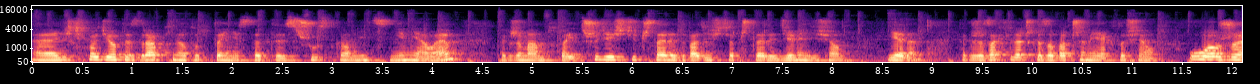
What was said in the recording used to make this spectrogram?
E, Jeśli chodzi o te zdrabki, no to tutaj niestety z szóstką nic nie miałem. Także mam tutaj 34, 24, 91. Także za chwileczkę zobaczymy, jak to się ułoży,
